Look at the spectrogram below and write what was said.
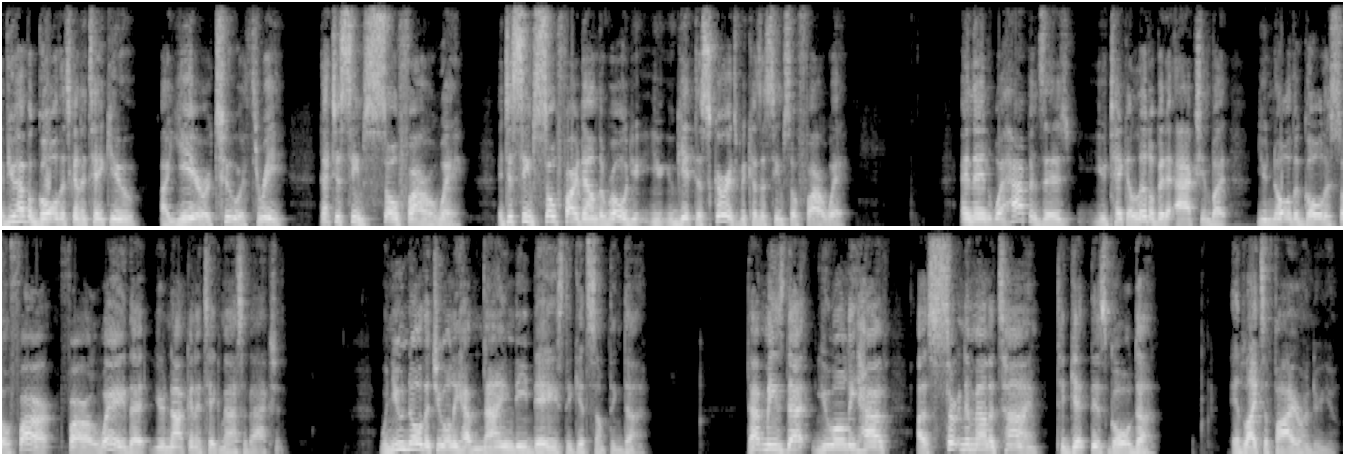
If you have a goal that's going to take you a year or two or three, that just seems so far away. It just seems so far down the road. You, you, you get discouraged because it seems so far away. And then what happens is you take a little bit of action, but you know the goal is so far far away that you're not going to take massive action. When you know that you only have 90 days to get something done, that means that you only have a certain amount of time to get this goal done. It lights a fire under you.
